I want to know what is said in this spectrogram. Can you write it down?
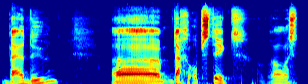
bijduwen, eh, dat je opsteekt. Vooral als,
